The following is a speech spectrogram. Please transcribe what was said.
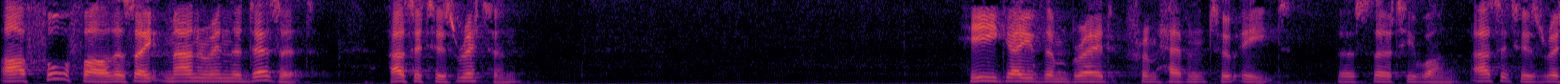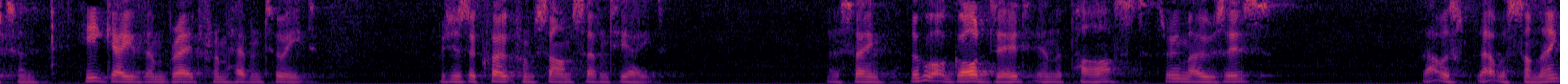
Our forefathers ate manna in the desert, as it is written. He gave them bread from heaven to eat. Verse 31. As it is written, He gave them bread from heaven to eat. Which is a quote from Psalm 78. They're saying, look at what God did in the past through Moses. That was, that was something.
